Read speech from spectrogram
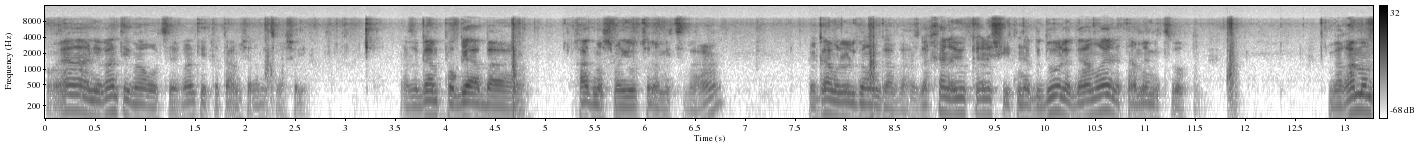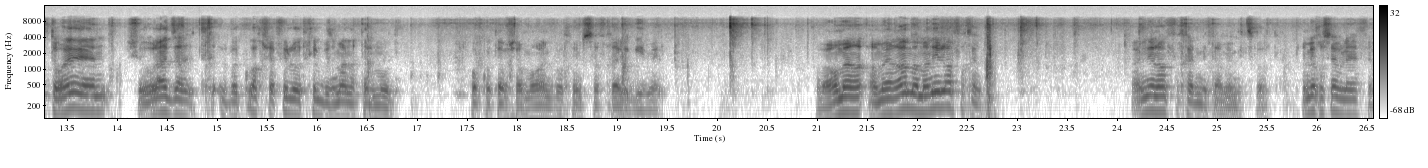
הוא אומר, אני הבנתי מה הוא רוצה, הבנתי את הטעם של המצווה שלי. אז זה גם פוגע בחד משמעיות של המצווה, וגם עלול לגרום גאווה. אז לכן היו כאלה שהתנגדו לגמרי לטעמי מצוות. והרמב"ם טוען שאולי זה ויכוח שאפילו התחיל בזמן התלמוד. הוא כותב שם מורה נבוכים סוף חלק ג'. אבל אומר, אומר רמב"ם, אני לא מפחד. אני לא מפחד מטעמי מצוות. אני חושב להפך.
